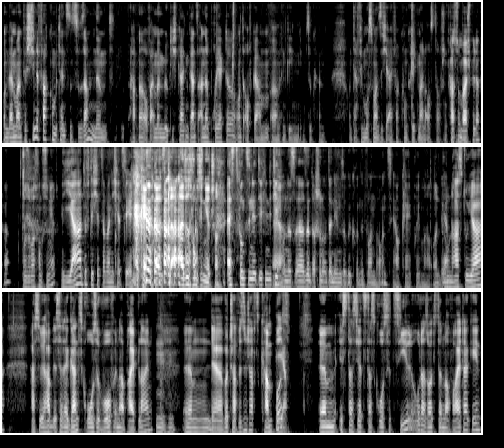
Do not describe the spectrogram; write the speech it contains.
Und wenn man verschiedene Fachkompetenzen zusammennimmt, hat man auf einmal Möglichkeiten, ganz andere Projekte und Aufgaben äh, entgegennehmen zu können. Und dafür muss man sich einfach konkret mal austauschen können. Hast du ein Beispiel dafür, wo sowas funktioniert? Ja, dürfte ich jetzt aber nicht erzählen. Okay, alles klar. Also es funktioniert schon. Es funktioniert definitiv ja. und es äh, sind auch schon Unternehmen so gegründet worden bei uns. Ja. Okay, prima. Und ja. nun hast du ja hast du gehabt, ist ja der ganz große Wurf in der Pipeline, mhm. ähm, der Wirtschaftswissenschaftscampus. Ja. Ähm, ist das jetzt das große Ziel oder soll es dann noch weitergehen?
